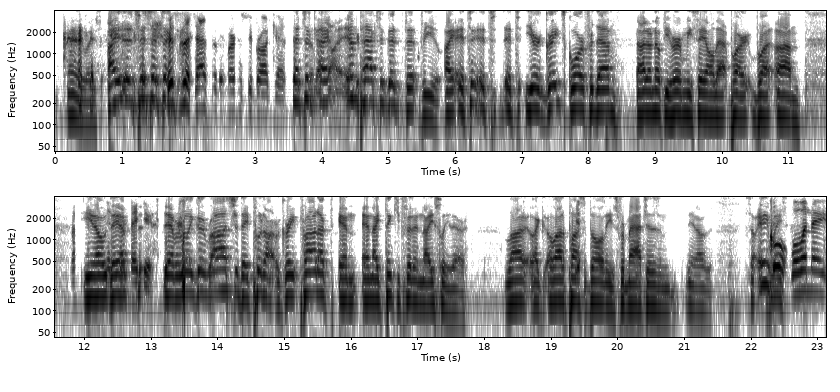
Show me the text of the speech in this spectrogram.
Anyways, I it's just it's a, This is a test of the emergency broadcast. That's a. I, Impact's a good fit for you. I, it's a, it's it's you're a great score for them. I don't know if you heard me say all that part, but um, you know they have you. they have a really good roster. They put out a great product, and and I think you fit in nicely there. A lot like a lot of possibilities for matches, and you know. So, anyways, Cool. Well, when they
